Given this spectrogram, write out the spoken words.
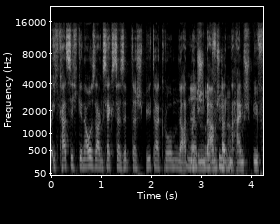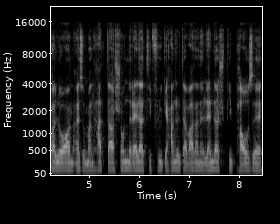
ich kann es nicht genau sagen, sechster, siebter Spieltag rum. Da hat ja, man gegen Darmstadt früh, ne? ein Heimspiel verloren. Also man hat da schon relativ früh gehandelt. Da war dann eine Länderspielpause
